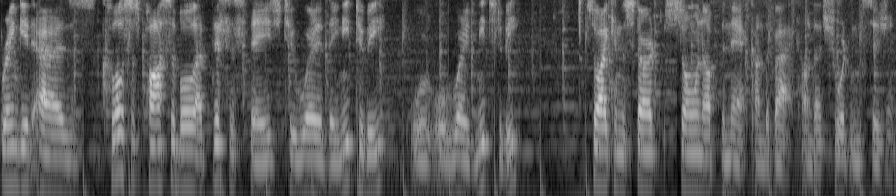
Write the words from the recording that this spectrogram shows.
bring it as close as possible at this stage to where they need to be or, or, where it needs to be so I can start sewing up the neck on the back on that short incision.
